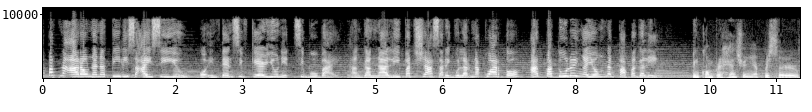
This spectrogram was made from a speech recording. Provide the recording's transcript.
Apat na araw na natili sa ICU o Intensive Care Unit si Bubay hanggang nalipat siya sa regular na kwarto at patuloy ngayong nagpapagaling. Yung comprehension niya preserve,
